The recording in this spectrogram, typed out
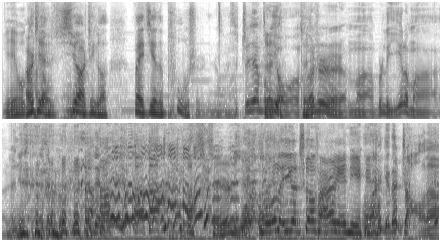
也有可能，而且需要嗯这个外界的 push，你知道吗？之前不是有合适的人吗？不是离了吗？人家 确实离了。留了一个车牌给你我还给他找呢。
